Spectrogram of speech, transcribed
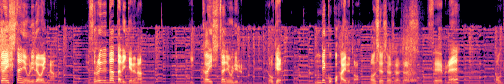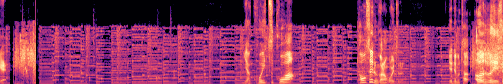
回下に降りればいいんだ。それでだったらいけるな。一回下に降りる。オッケー。んで、ここ入ると。よしよしよしよしよし。セーブね。オッケー。いや、こいつ怖っ。倒せるんかな、こいつ。いや、でもた、あ、ブリス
